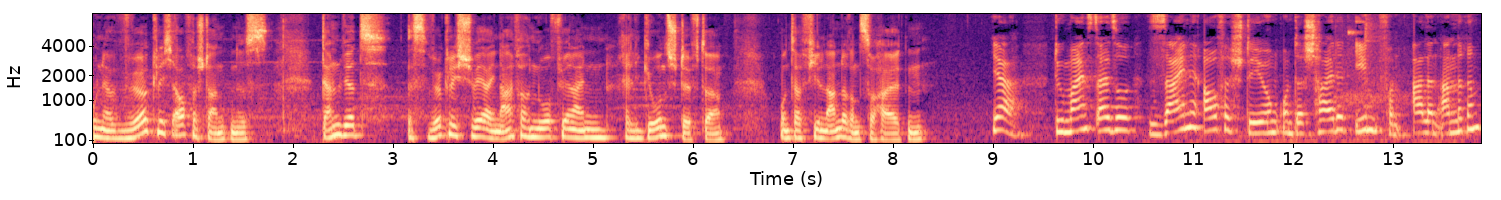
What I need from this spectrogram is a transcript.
und er wirklich auferstanden ist, dann wird es wirklich schwer, ihn einfach nur für einen Religionsstifter unter vielen anderen zu halten. Ja, Du meinst also, seine Auferstehung unterscheidet ihn von allen anderen?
